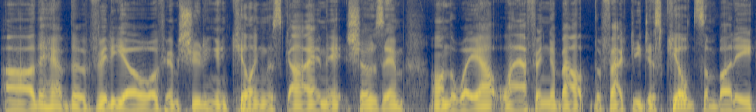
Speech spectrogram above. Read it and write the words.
Uh, they have the video of him shooting and killing this guy, and it shows him on the way out laughing about the fact he just killed somebody.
